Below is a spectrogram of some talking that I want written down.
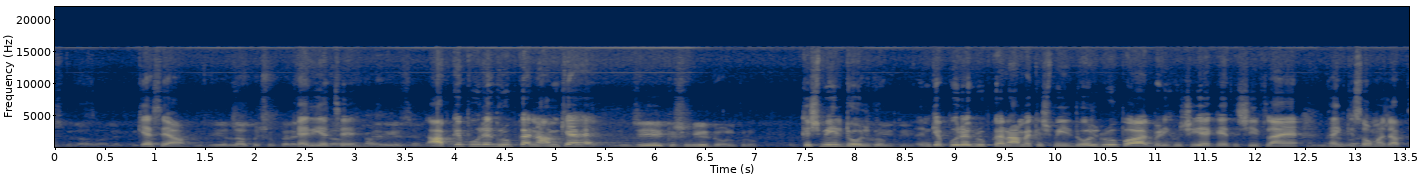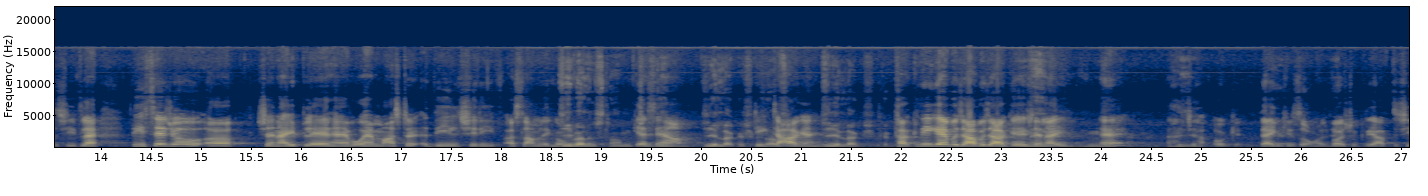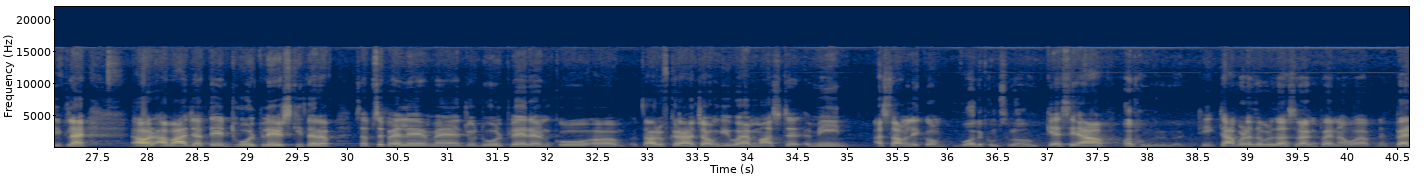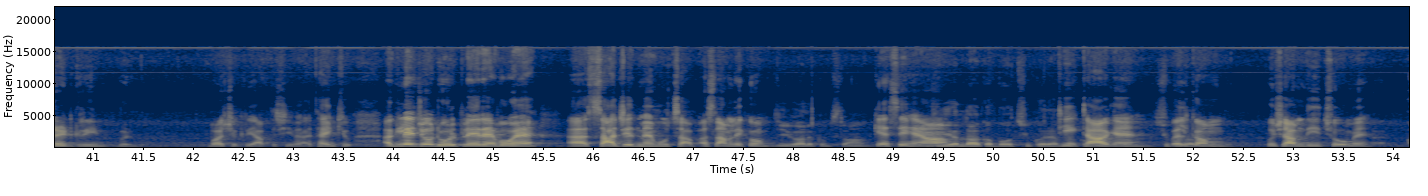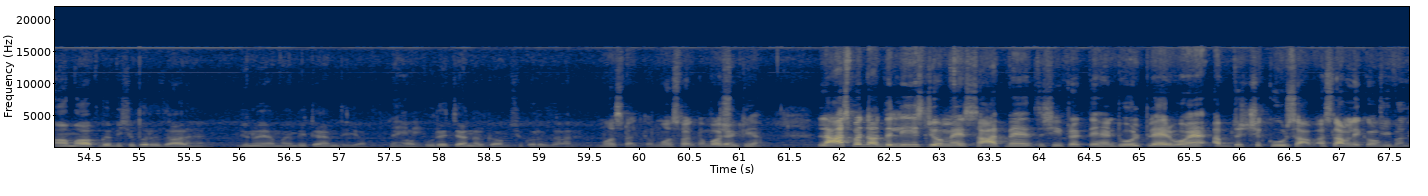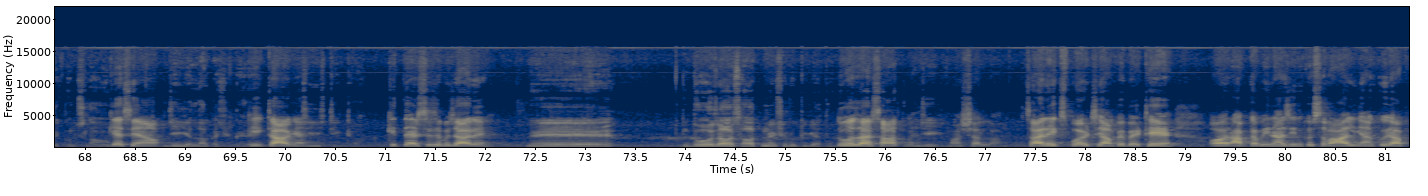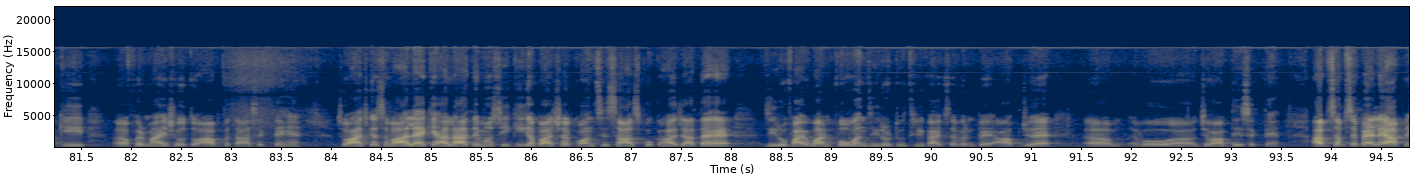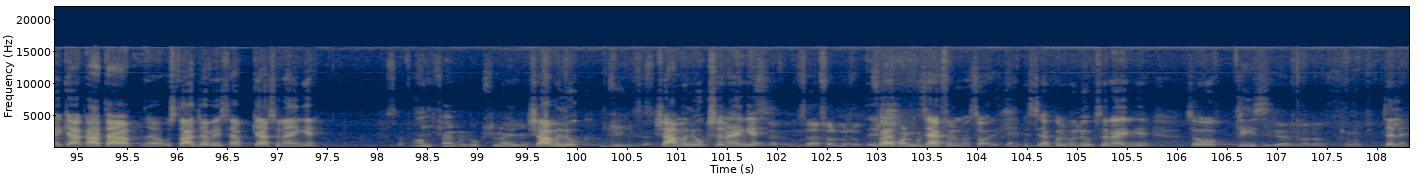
कैसे आप? जी अल्लाह का शुक्र है। खैरियत से? खैरियत से। आपके पूरे ग्रुप का नाम क्या है? जी कश्मीर डोल ग्रुप कश्मीर ढोल ग्रुप। इनके पूरे ग्रुप का नाम है कश्मीर ढोल ग्रुप और बड़ी खुशी है कि तशरीफ़ लाए हैं। थैंक यू सो मच आप तशरीफ़ लाए। तीसरे जो शनाई प्लेयर हैं वो है मास्टर अदील शरीफ अस्सलाम वालेकुम। जी वालेकुम। कैसे हैं। आप? जी अल्लाह का शुक्र ठीक ठाक हैं? जी अल्लाह का शुक्र थक नहीं गए बजा बजा के शनाई है? अच्छा okay thank you so much बहुत शुक्रिया आप तशरीफ़ लाए। और अब आ जाते हैं ढोल प्लेयर्स की तरफ़। सबसे पहले मैं जो ढोल प्लेयर हैं उनको तारुफ कराना चाहूँगी वो है मास्टर अमीन अस्सलाम वालेकुम। वालेकुम सलाम। कैसे हैं आप? अल्हम्दुलिल्लाह। जी ठीक ठाक बड़ा ज़बरदस्त रंग पहना हुआ है आपने। पैरेट ग्रीन बहुत शुक्रिया आप तशरीफ़ आए थैंक यू अगले जो ढोल प्लेयर हैं वो हैं साजिद महमूद साहब। अस्सलाम वालेकुम। जी वालेकुम सलाम। कैसे हैं आप? जी अल्लाह का बहुत शुक्र है ठीक ठाक हैं? वेलकम खुश आमदीद शो में। हम आपके भी शुक्रगुजार हैं जिन्होंने हमें भी टाइम दिया। और। पूरे चैनल का हम शुक्रगुजार हैं। मोस्ट वेलकम मोस्ट वेलकम बहुत शुक्रिया। Last but not the least जो मेरे साथ में तशरीफ़ रखते हैं ढोल प्लेयर वो हैं अब्दुल शकूर साहब। अस्सलाम वालेकुम। जी वालेकुम सलाम। कैसे हैं आप? जी अल्लाह का शुक्र है। ठीक ठाक हैं? जी ठीक ठाक। कितने अरसे से बजा रहे हैं? मैं 2007 में शुरू किया था। 2007 में? जी। माशाल्लाह। सारे एक्सपर्ट्स यहाँ पे बैठे हैं और आपका भी नाजिन कोई सवाल या कोई आपकी फरमाइश हो तो आप बता सकते हैं। सो आज का सवाल है कि आलात मौसीकी का बादशाह कौन से साज को कहा जाता है? Zero five one four one zero two three five seven पर आप जो है वो जवाब दे सकते हैं। अब सबसे पहले आपने क्या कहा था उस्ताद जावेद साहब क्या सुनाएँगे? हम सैफ सुनाएँगे। शाह मलूक? जी। शाह मलूक सुनाएँगे? सैफुल मलूक। सैफुल मलूक। सैफुल मलूक सॉरी। सैफुल मलूक। सुनाएँगे। सो प्लीज़ चलो।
